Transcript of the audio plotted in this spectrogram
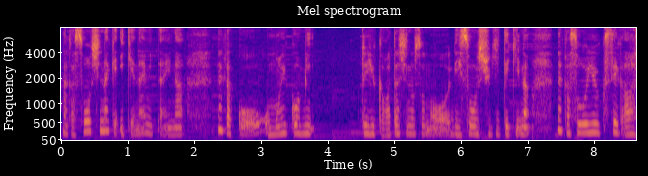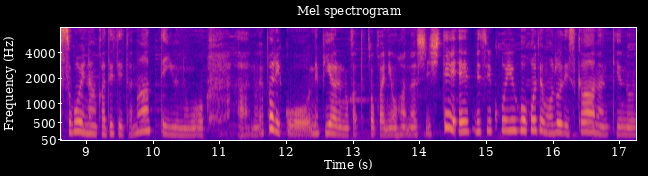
なんかそうしなきゃいけないみたいななんかこう思い込みというか私のその理想主義的ななんかそういう癖がすごいなんか出てたなっていうのをあのやっぱりこうね PR の方とかにお話ししてえ別にこういう方法でもどうですか？なんていうのを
